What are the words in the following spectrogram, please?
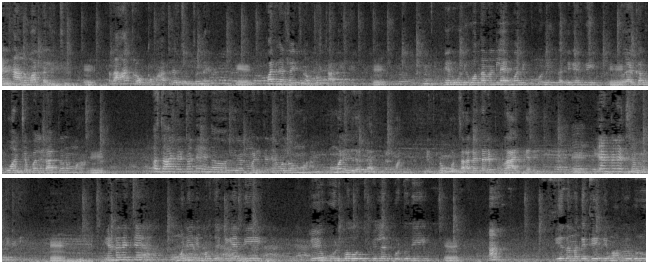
అని నాలుగు మాత్రలు ఇచ్చి రాత్రి ఒక్క మాత్ర ఉమ్, పది గంటలు అయితే నొప్పుడు స్టార్ట్ నేను ఊరికి పోతానని లే అమ్మ నీకు మొన్న తల్లిగండి ఉమ్. నువ్వు ఎక్కడికన్నా పో అని చెప్పాలి డాక్టర్ అమ్మ. ఇంకా స్టార్ట్ అయితే ఇంకా వాళ్ళు అమ్మ ఉమ్మడింది కదా డాక్టర్ అమ్మ నీకు నొప్పుడు స్టార్ట్ అయితే ఇప్పుడు అనేది ఉమ్, వెంటనే వచ్చాను ఇంటికి. వెంటనే వచ్చా ఉమ్మని నిమ్మకు గట్టిగాంది ఏ ఊడిపోవచ్చు ఉమ్, ఆ? ఏదన్నా గట్టేది మాకు ఎవరు?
